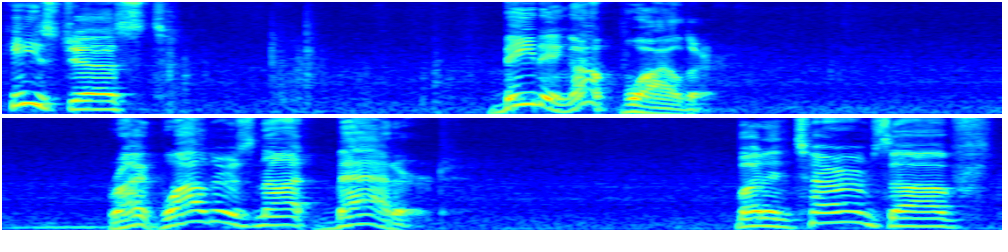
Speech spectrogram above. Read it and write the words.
he's just beating up Wilder. Right? Wilder's not battered. But in terms of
